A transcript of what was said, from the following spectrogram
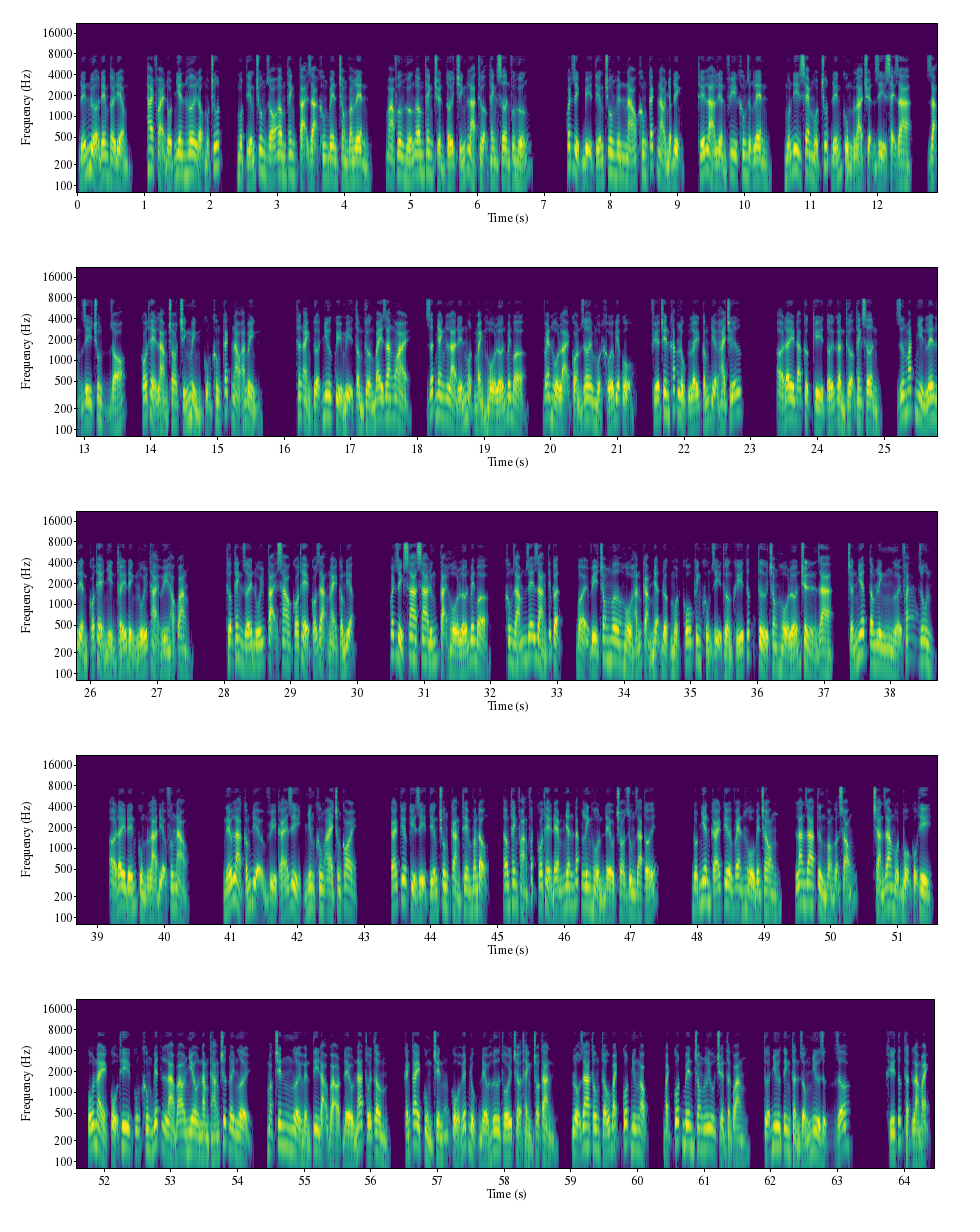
Đến nửa đêm thời điểm, hai phải đột nhiên hơi động một chút, một tiếng trung gió âm thanh tại dạ không bên trong vang lên, mà phương hướng âm thanh chuyển tới chính là thượng thanh sơn phương hướng quách dịch bị tiếng chuông huyên náo không cách nào nhập định, thế là liền phi không dựng lên, muốn đi xem một chút đến cùng là chuyện gì xảy ra, dạng di trung gió, có thể làm cho chính mình cũng không cách nào an bình. Thân ảnh tựa như quỷ mị tầm thường bay ra ngoài, rất nhanh là đến một mảnh hồ lớn bên bờ, ven hồ lại còn rơi một khối bia cổ, phía trên khắc lục lấy cấm địa hai chữ. Ở đây đã cực kỳ tới gần thượng thanh sơn d mắt nhìn lên liền có thể nhìn thấy đỉnh núi thải huy hào quang. Thượng thanh dưới núi tại sao có thể có dạng này cấm địa? Quách dịch xa xa đứng tại hồ lớn bên bờ không dám dễ dàng tiếp cận, bởi vì trong mơ hồ hắn cảm nhận được một cỗ kinh khủng dị thường khí tức từ trong hồ lớn truyền ra, chấn nhiếp tâm linh người phát run. Ở đây đến cùng là địa phương nào? Nếu là cấm địa vì cái gì nhưng không ai trông coi. Cái kia kỳ dị tiếng chuông càng thêm vang động, âm thanh phảng phất có thể đem nhân đắc linh hồn đều cho rung ra tới. Đột nhiên cái kia ven hồ bên trong, lan ra từng vòng gợn sóng, tràn ra một bộ cổ thi. Cỗ này cổ thi cũng không biết là bao nhiêu năm tháng trước đây người, mặc trên người huyền ti đạo bảo đều nát tối tâm cánh tay cùng trên cổ huyết nhục đều hư thối trở thành cho tàn, lộ ra thông thấu bạch cốt như ngọc, bạch cốt bên trong lưu chuyển thần quang, tựa như tinh thần giống như rực rỡ. Khí tức thật là mạnh.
